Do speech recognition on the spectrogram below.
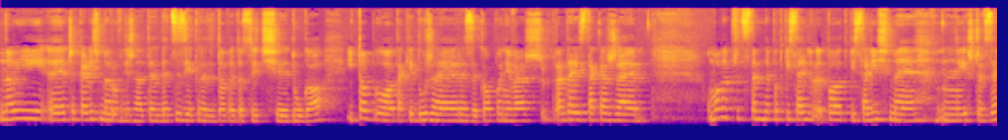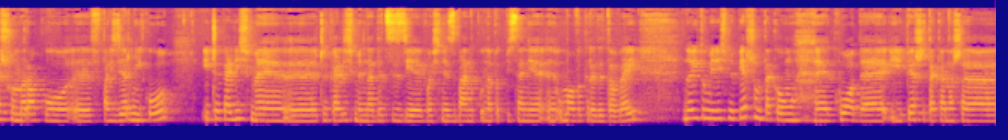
No i e, czekaliśmy również na te decyzje kredytowe dosyć długo i to było takie duże ryzyko, ponieważ prawda jest taka, że Umowy przedstępne podpisali, podpisaliśmy mm, jeszcze w zeszłym roku e, w październiku i czekaliśmy, e, czekaliśmy na decyzję właśnie z banku, na podpisanie umowy kredytowej. No i tu mieliśmy pierwszą taką e, kłodę i pierwsza taka nasza,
